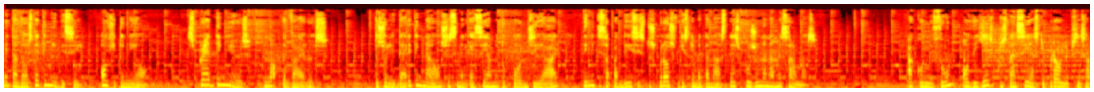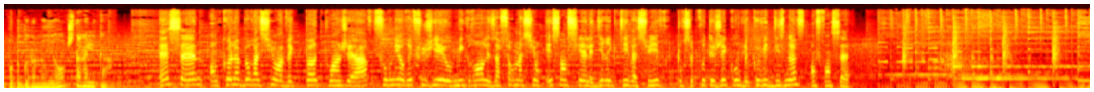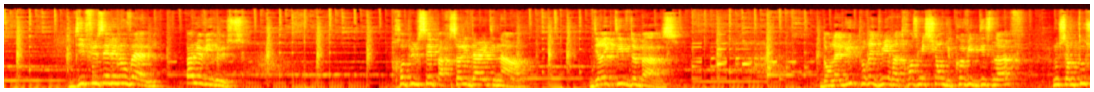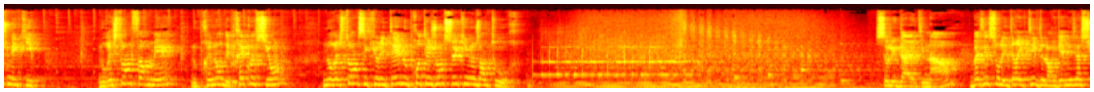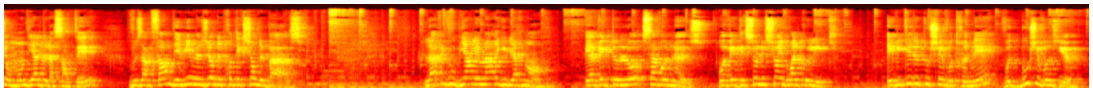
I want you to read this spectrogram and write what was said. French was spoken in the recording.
Μεταδώστε την είδηση, όχι τον ιό. Spread the news, not the virus. Το Solidarity Now, σε συνεργασία με το PodGR, δίνει τις απαντήσεις στους πρόσφυγες και μετανάστες που ζουν ανάμεσά μας. Ακολουθούν οδηγίες προστασίας και πρόληψης από τον κορονοϊό στα γαλλικά. SN, en collaboration avec pod.gr, fournit aux réfugiés et aux migrants les informations essentielles et directives à suivre pour se protéger contre le Covid-19 en français. Diffusez les nouvelles, pas le virus. Propulsé par Solidarity Now. Directive de base. Dans la lutte pour réduire la transmission du Covid-19, nous sommes tous une équipe. Nous restons informés, nous prenons des précautions, nous restons en sécurité, nous protégeons ceux qui nous entourent. Solidarity Now, basé sur les directives de l'Organisation mondiale de la santé, vous informe des 8 mesures de protection de base. Lavez-vous bien les mains régulièrement et avec de l'eau savonneuse ou avec des solutions hydroalcooliques. Évitez de toucher votre nez, votre bouche et vos yeux.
